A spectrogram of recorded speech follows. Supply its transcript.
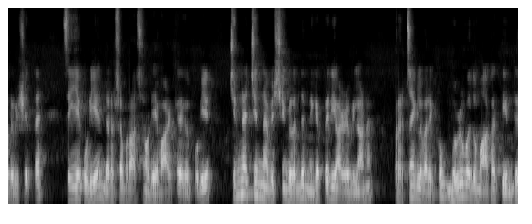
ஒரு விஷயத்த செய்யக்கூடிய இந்த ரிஷபராசனுடைய வாழ்க்கையில் இருக்கக்கூடிய சின்ன சின்ன விஷயங்கள்லேருந்து மிகப்பெரிய அளவிலான பிரச்சனைகள் வரைக்கும் முழுவதுமாக தீர்ந்து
